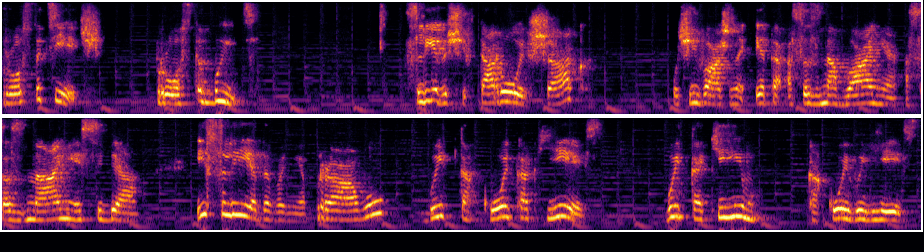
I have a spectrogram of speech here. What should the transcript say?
просто течь, просто быть. Следующий, второй шаг, очень важный, это осознавание, осознание себя – исследование праву быть такой, как есть, быть таким, какой вы есть.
